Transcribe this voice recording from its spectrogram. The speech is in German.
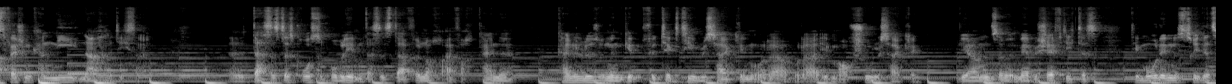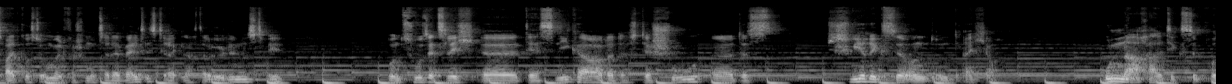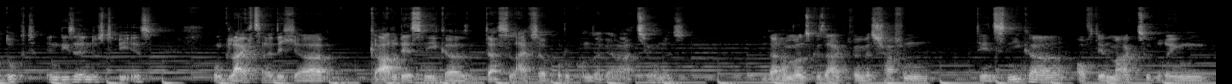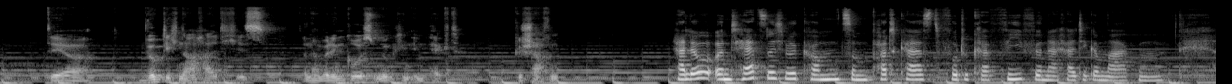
Fast Fashion kann nie nachhaltig sein. Äh, das ist das große Problem, dass es dafür noch einfach keine, keine Lösungen gibt für Textilrecycling oder, oder eben auch Schuhrecycling. Wir haben uns damit mehr beschäftigt, dass die Modeindustrie der zweitgrößte Umweltverschmutzer der Welt ist, direkt nach der Ölindustrie. Und zusätzlich äh, der Sneaker oder das, der Schuh äh, das schwierigste und, und eigentlich auch unnachhaltigste Produkt in dieser Industrie ist. Und gleichzeitig ja gerade der Sneaker das Lifestyle-Produkt unserer Generation ist. Und dann haben wir uns gesagt, wenn wir es schaffen, den Sneaker auf den Markt zu bringen, der wirklich nachhaltig ist, dann haben wir den größtmöglichen Impact geschaffen. Hallo und herzlich willkommen zum Podcast Fotografie für nachhaltige Marken.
